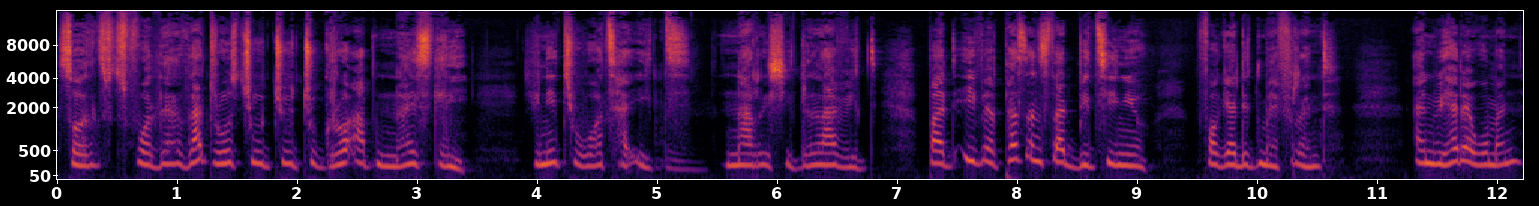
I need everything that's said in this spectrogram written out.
So for the, that rose to, to, to grow up nicely, you need to water it, mm. nourish it, love it. But if a person start beating you, forget it, my friend. And we had a woman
